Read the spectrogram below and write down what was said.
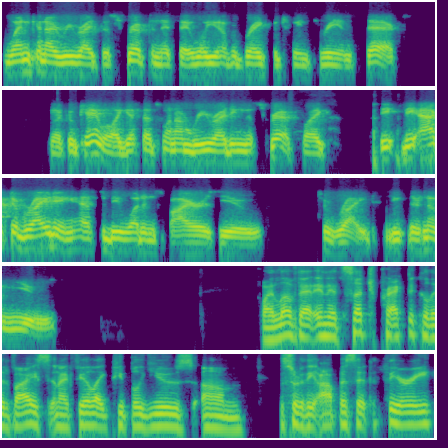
when can I rewrite the script? And they say, well, you have a break between three and six. You're like, okay, well, I guess that's when I'm rewriting the script. Like the, the act of writing has to be what inspires you to write. You, there's no muse. I love that, and it's such practical advice. And I feel like people use um, sort of the opposite theory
